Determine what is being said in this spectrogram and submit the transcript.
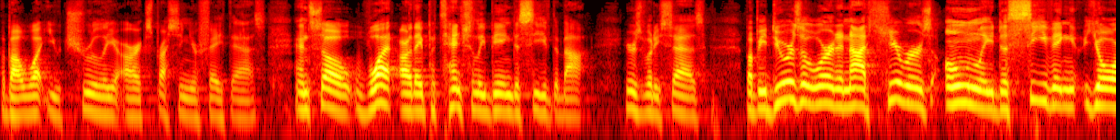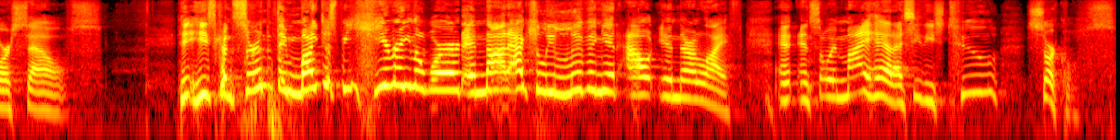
about what you truly are expressing your faith as. And so, what are they potentially being deceived about? Here's what he says but be doers of the word and not hearers only, deceiving yourselves. He, he's concerned that they might just be hearing the word and not actually living it out in their life. And, and so in my head, I see these two circles.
